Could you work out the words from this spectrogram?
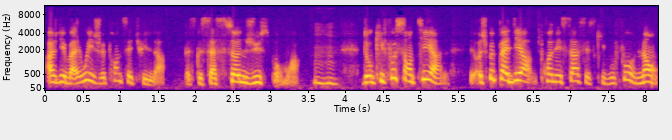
Ah je dis, bah oui, je vais prendre cette huile-là parce que ça sonne juste pour moi. Mm-hmm. Donc il faut sentir, je ne peux pas dire, prenez ça, c'est ce qu'il vous faut. Non,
